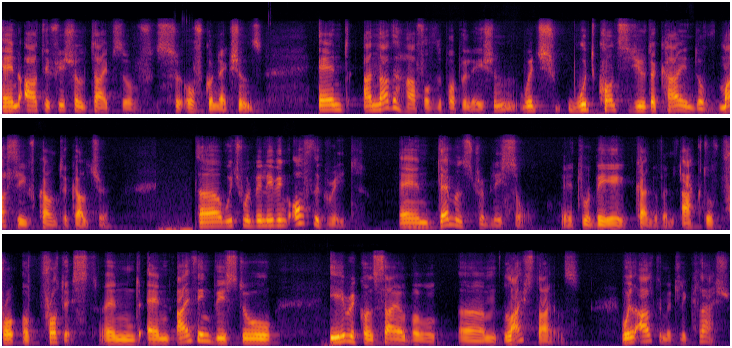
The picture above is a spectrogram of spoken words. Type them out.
and artificial types of, of connections. And another half of the population, which would constitute a kind of massive counterculture, uh, which will be living off the grid and demonstrably so. It will be kind of an act of, pro- of protest. And, and I think these two irreconcilable um, lifestyles will ultimately clash.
